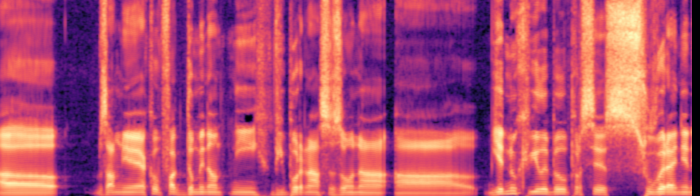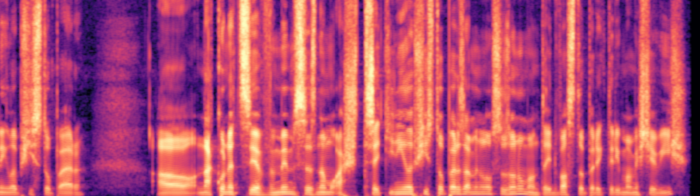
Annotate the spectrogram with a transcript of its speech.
Uh, za mě jako fakt dominantní, výborná sezóna a jednu chvíli byl prostě suverénně nejlepší stoper. A nakonec je v mém seznamu až třetí nejlepší stoper za minulou sezonu. Mám tady dva stopery, který mám ještě výš.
